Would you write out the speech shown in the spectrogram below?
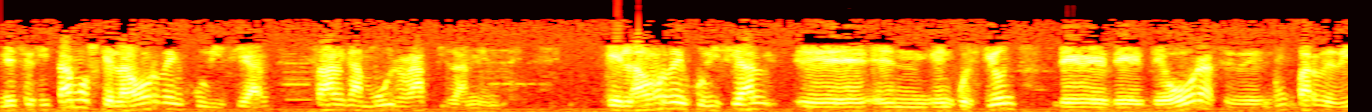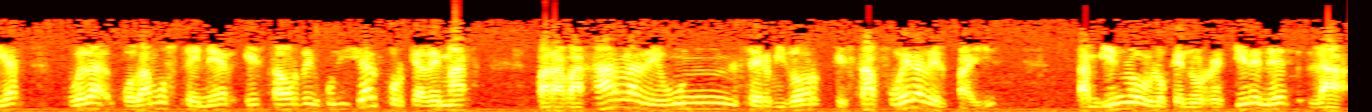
Necesitamos que la orden judicial salga muy rápidamente. Que la orden judicial eh, en, en, cuestión de, de, de horas, de un par de días, pueda, podamos tener esta orden judicial, porque además, para bajarla de un servidor que está fuera del país, también lo que nos requieren es la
